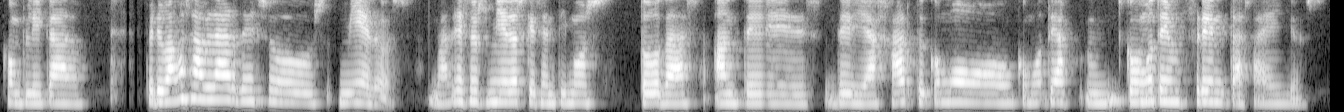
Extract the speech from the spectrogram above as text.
complicado. Pero vamos a hablar de esos miedos, ¿vale? Esos miedos que sentimos todas antes de viajar. ¿Tú cómo, cómo, te, cómo te enfrentas a ellos?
